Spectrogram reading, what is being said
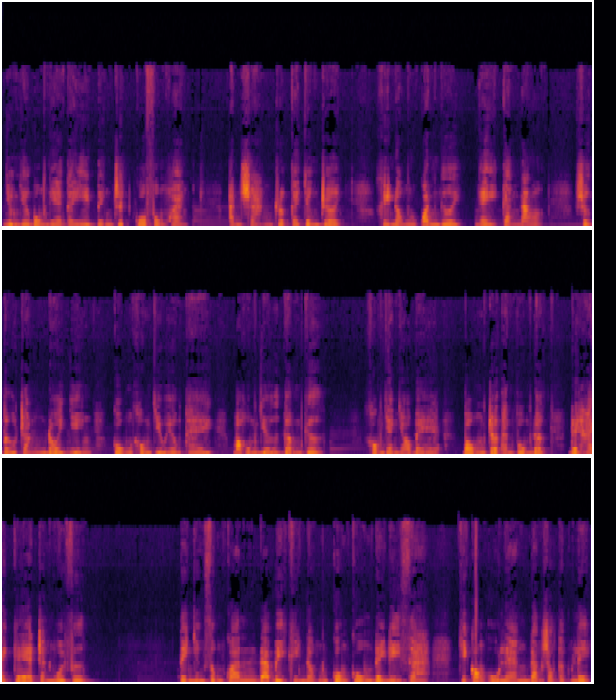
dường như bỗng nghe thấy tiếng rít của Phụng Hoàng. Ánh sáng rực cả chân trời, khí nóng quanh người ngày càng nặng. Sư tử trắng đối diện cũng không chịu yếu thế mà hung dữ gầm gừ. Không gian nhỏ bé bỗng trở thành vùng đất để hai kẻ tranh ngôi vương. Tiên nhân xung quanh đã bị khí nóng cuồn cuộn đẩy đi xa, chỉ còn U Lan đằng sau thẩm ly.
